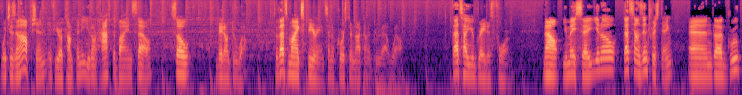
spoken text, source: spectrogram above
which is an option if you're a company. You don't have to buy and sell. So they don't do well. So that's my experience. And of course, they're not going to do that well. That's how your grade is formed. Now, you may say, you know, that sounds interesting. And uh, group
